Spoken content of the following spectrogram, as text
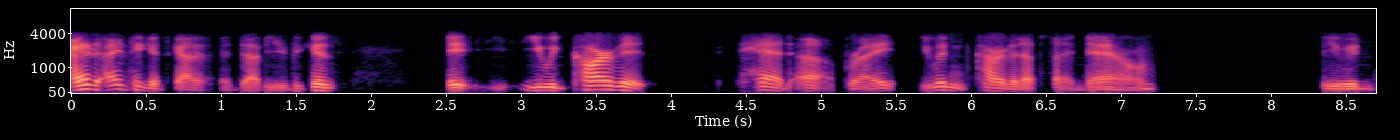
I, I think it's got a W because it you would carve it head up, right? You wouldn't carve it upside down. You would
